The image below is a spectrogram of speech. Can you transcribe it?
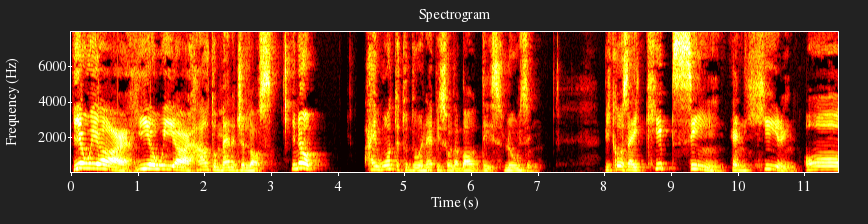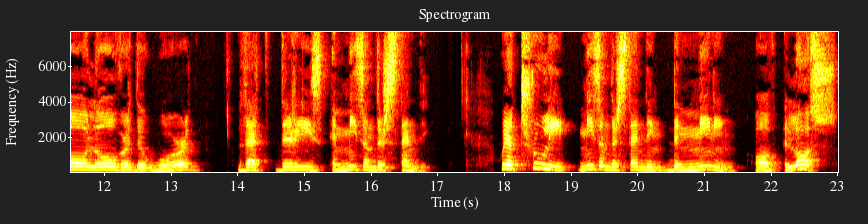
Here we are, here we are, how to manage a loss. You know, I wanted to do an episode about this losing because I keep seeing and hearing all over the world that there is a misunderstanding we are truly misunderstanding the meaning of a loss.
